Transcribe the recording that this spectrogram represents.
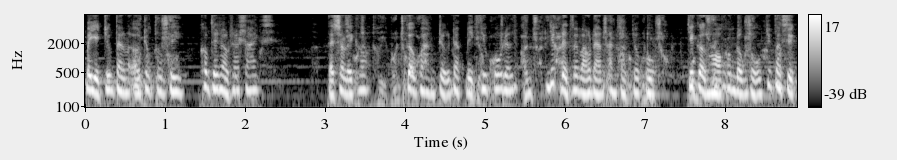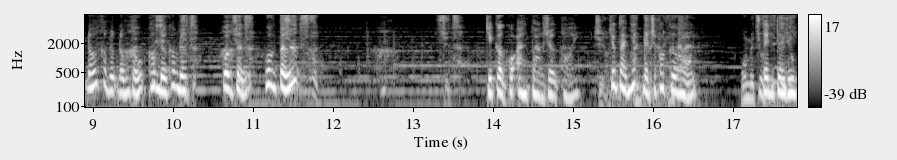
Bây giờ chúng ta ở trong công ty, Không thể nào ra tay. Tại sao lại không? Cơ quan trưởng đặc biệt chiếu cố đến, Nhất định phải bảo đảm an toàn cho cô. Chỉ cần họ không động thủ, Chúng ta tuyệt đối không được động thủ. Không được không được. Quân tử Quân tử. Chỉ cần cô an toàn rời khỏi, Chúng ta nhất định sẽ có cơ hội. Tin tôi đi.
